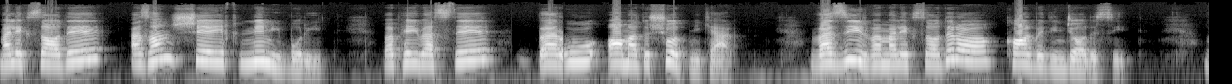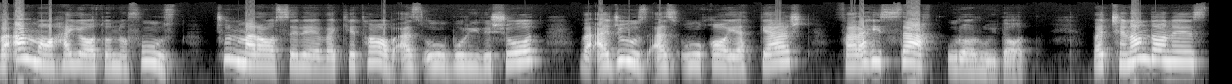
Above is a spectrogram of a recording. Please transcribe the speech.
ملک زاده از آن شیخ نمی برید و پیوسته بر او آمد و شد می کرد. وزیر و ملک زاده را کار به دینجا رسید. و اما حیات و نفوس چون مراسله و کتاب از او بریده شد و عجوز از او قایت گشت فرحی سخت او را روی داد و چنان دانست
